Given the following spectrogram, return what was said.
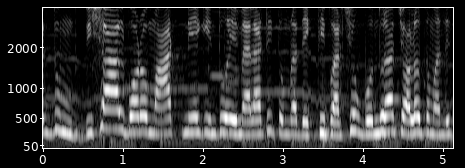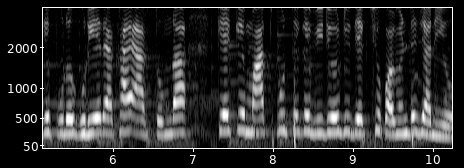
একদম বিশাল বড় মাঠ নিয়ে কিন্তু এই মেলাটি তোমরা দেখতেই পারছ। বন্ধুরা, চলো তোমাদেরকে পুরো ঘুরিয়ে দেখায়, আর তোমরা কে কে মাতপুর থেকে ভিডিওটি দেখছ কমেন্টে জানিও।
